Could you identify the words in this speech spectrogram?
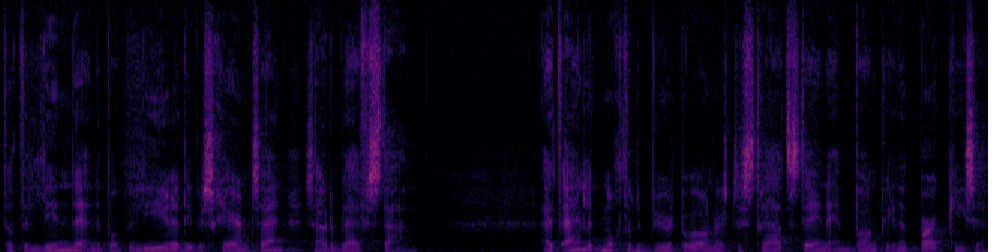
dat de linden en de populieren die beschermd zijn zouden blijven staan. Uiteindelijk mochten de buurtbewoners de straatstenen en banken in het park kiezen,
